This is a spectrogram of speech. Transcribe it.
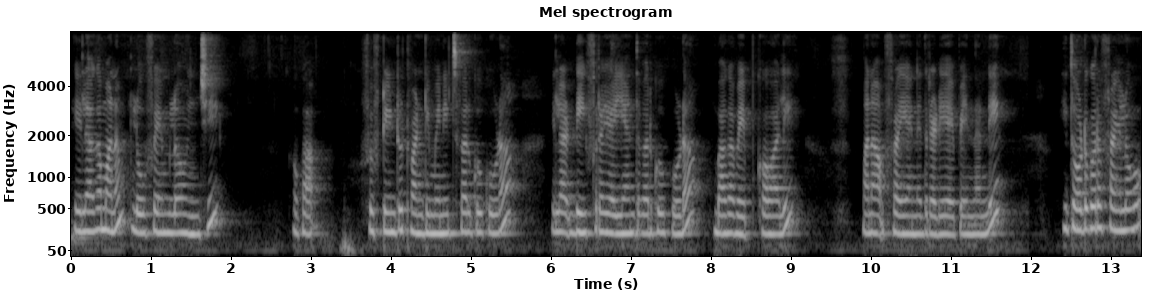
ఇలాగ మనం లో ఫ్లేమ్లో ఉంచి ఒక ఫిఫ్టీన్ టు ట్వంటీ మినిట్స్ వరకు కూడా ఇలా డీప్ ఫ్రై అయ్యేంత వరకు కూడా బాగా వేపుకోవాలి. మన ఫ్రై అనేది రెడీ అయిపోయిందండి. ఈ తోటకూర ఫ్రైలో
